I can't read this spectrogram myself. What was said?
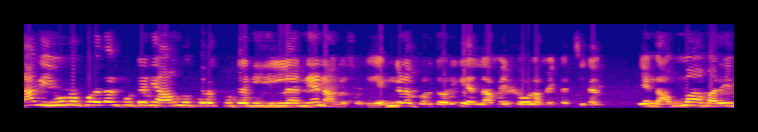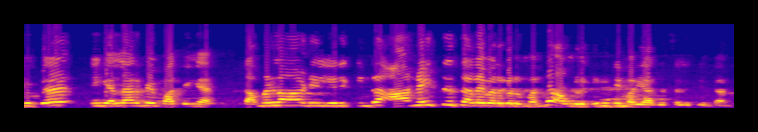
நாங்க இவங்க கூட தான் கூட்டணி அவங்க கூட கூட்டணி இல்லைன்னே நாங்க சொல்றோம் எங்களை பொறுத்தவரைக்கும் எல்லாமே தோழமை கட்சிகள். எங்க அம்மா மறைவுக்கு நீங்க எல்லாருமே பாத்தீங்க. தமிழ்நாட்டில் இருக்கின்ற அனைத்து தலைவர்களும் வந்து அவங்களுக்கு இறுதி மரியாதை செலுத்தியிருக்காங்க.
